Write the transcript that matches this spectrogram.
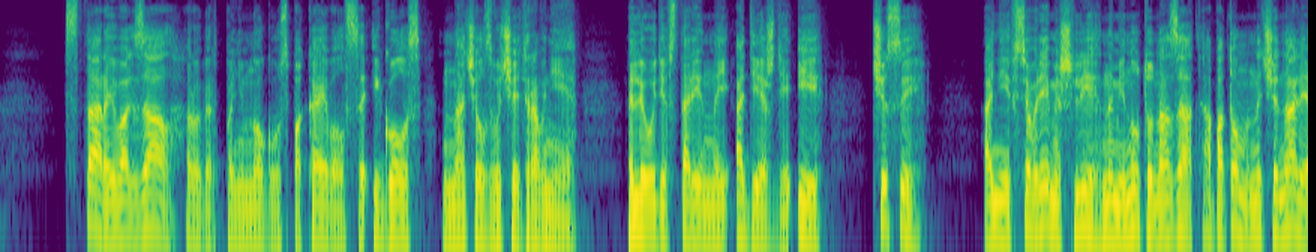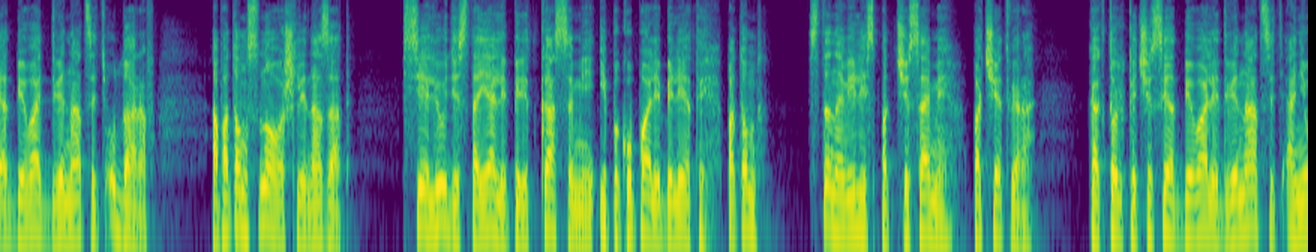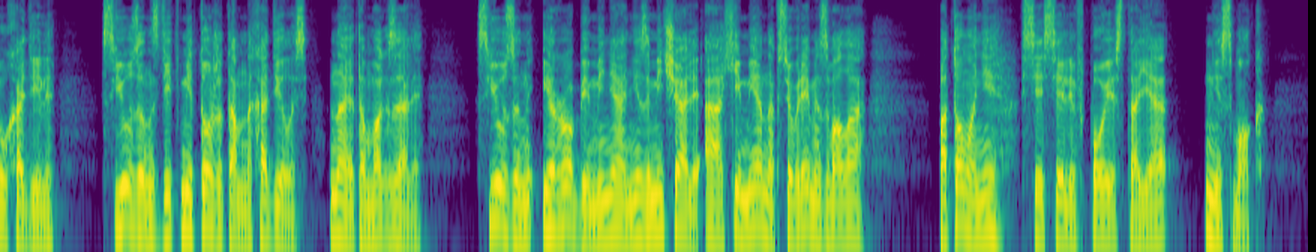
«Старый вокзал», — Роберт понемногу успокаивался, и голос начал звучать ровнее. «Люди в старинной одежде и часы. Они все время шли на минуту назад, а потом начинали отбивать двенадцать ударов, а потом снова шли назад. Все люди стояли перед кассами и покупали билеты, потом становились под часами по четверо. Как только часы отбивали двенадцать, они уходили. Сьюзен с детьми тоже там находилась, на этом вокзале. Сьюзен и Робби меня не замечали, а Химена все время звала. Потом они все сели в поезд, а я не смог.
